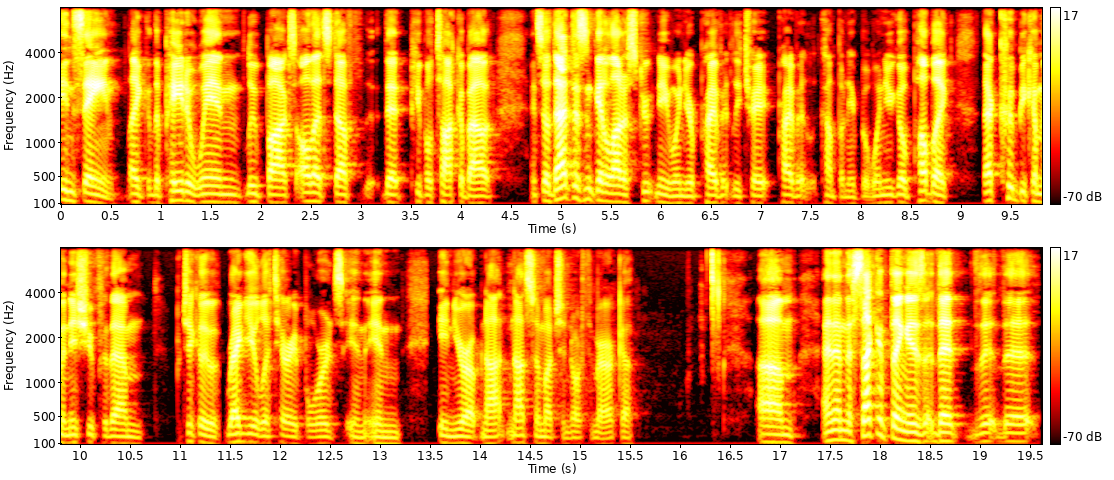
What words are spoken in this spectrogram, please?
insane. Like the pay to win, loot box, all that stuff that people talk about. And so that doesn't get a lot of scrutiny when you're privately tra- private company, but when you go public, that could become an issue for them particularly with regulatory boards in in in Europe, not not so much in North America. Um, and then the second thing is that the the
